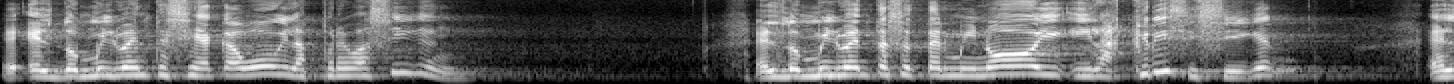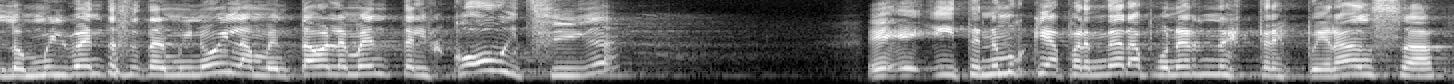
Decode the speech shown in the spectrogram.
E, el 2020 se acabó y las pruebas siguen. El 2020 se terminó y, las crisis siguen. El 2020 se terminó y lamentablemente el COVID sigue. E, e, y tenemos que aprender a poner nuestra esperanza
